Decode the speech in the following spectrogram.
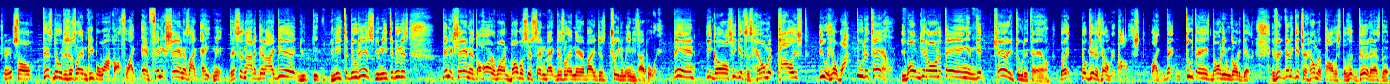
True. So this dude is just letting people walk off. Like, and Fennec Shan is like, hey man, this is not a good idea. You you, you need to do this. You need to do this. Fennec Shan is the hard one. Boba's just sitting back, just letting everybody just treat him any type of way. Then he goes, he gets his helmet polished. He, he'll walk through the town. He won't get on a thing and get carried through the town, but he'll get his helmet polished. Like that, two things don't even go together. If you're gonna get your helmet polished to look good as the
